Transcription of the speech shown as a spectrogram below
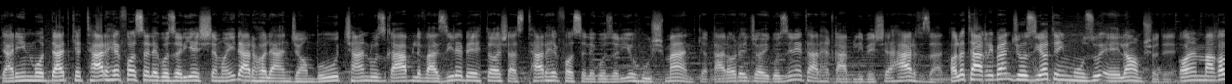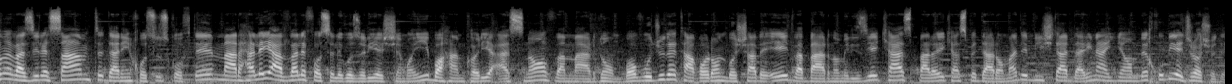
در این مدت که طرح فاصله گذاری اجتماعی در حال انجام بود چند روز قبل وزیر بهداشت از طرح فاصله گذاری هوشمند که قرار جایگزین طرح قبلی بشه حرف زد. حالا تقریبا جزئیات این موضوع اعلام شده. قائم مقام وزیر سمت در این خصوص گفته مرحله اول فاصله گذاری اجتماعی با همکاری اصناف و مردم با وجود تقارن با شب عید و برنامه‌ریزی کسب برای کسب درآمد بیشتر در این ایام به خوبی اجرا شده.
